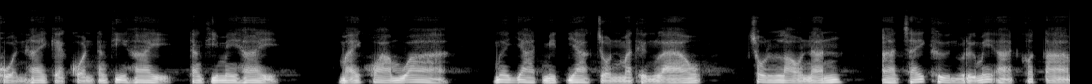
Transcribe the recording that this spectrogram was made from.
ควรให้แก่คนทั้งที่ให้ ทั้งที่ไม่ให้ หมายความว่า เมื่อญาติมิตรยากจนมาถึงแล้ว ชนเหล่านั้นอาจใช้คืนหรือไม่อาจก็ตาม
